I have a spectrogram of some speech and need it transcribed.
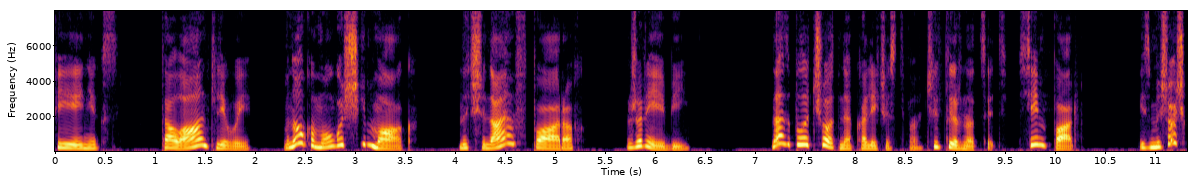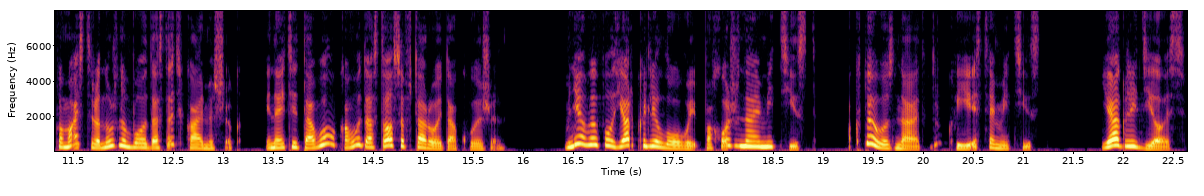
Феникс. Талантливый, многомогущий маг. Начинаем в парах. Жребий. Нас было четное количество — 14, 7 пар. Из мешочка мастера нужно было достать камешек и найти того, кому достался второй такой же. Мне выпал ярко-лиловый, похожий на аметист. А кто его знает, вдруг и есть аметист. Я огляделась.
